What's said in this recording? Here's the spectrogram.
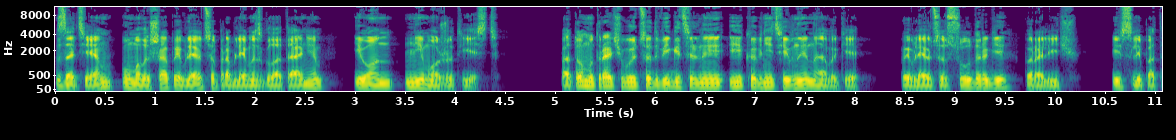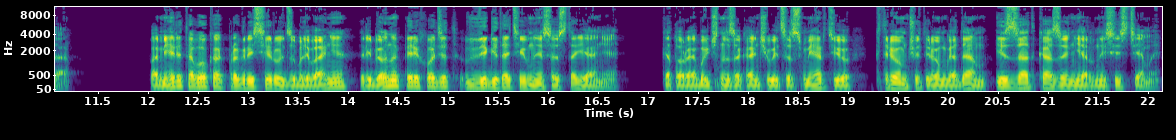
Затем у малыша появляются проблемы с глотанием, и он не может есть. Потом утрачиваются двигательные и когнитивные навыки, Появляются судороги, паралич и слепота. По мере того, как прогрессирует заболевание, ребенок переходит в вегетативное состояние, которое обычно заканчивается смертью к 3-4 годам из-за отказа нервной системы.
